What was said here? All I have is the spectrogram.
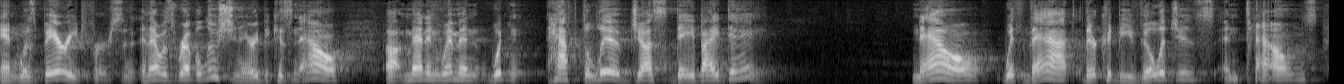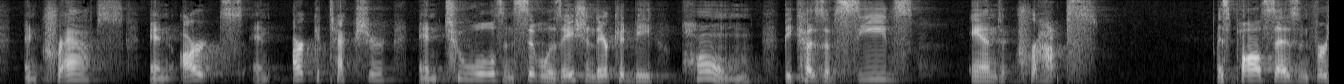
and was buried first. And, and that was revolutionary because now uh, men and women wouldn't have to live just day by day. Now, with that, there could be villages and towns and crafts and arts and architecture and tools and civilization. There could be home because of seeds and crops. As Paul says in 1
